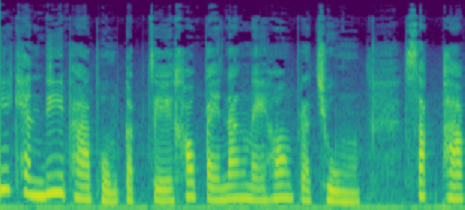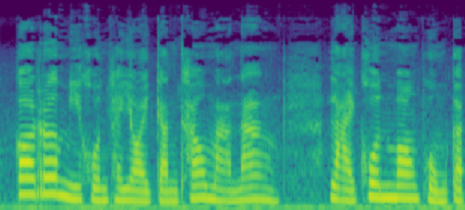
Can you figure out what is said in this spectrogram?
พี่แคนดี้พาผมกับเจเข้าไปนั่งในห้องประชุม สักพักก็เริ่มมีคนทยอยกันเข้ามานั่ง หลายคนมองผมกับ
